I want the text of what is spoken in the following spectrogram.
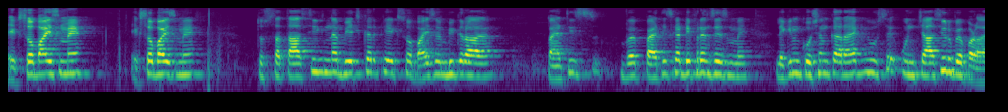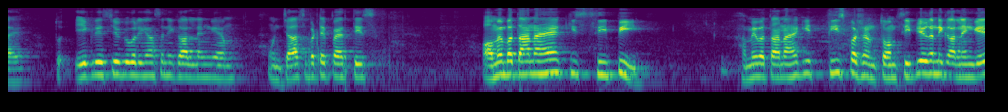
एक सौ बाईस में। एक सौ बाईस में। तो सतासी न बेच करके एक सौ बाईस में बिक रहा है। पैंतीस पैंतीस का डिफरेंस है इसमें। लेकिन क्वेश्चन कर रहा है कि उसे उनचासी रुपये पड़ा है। तो एक रेशियो केवल यहाँ से निकाल लेंगे हम। उनचास बटे पैंतीस। और हमें बताना है कि सीपी हमें बताना है कि तीस परसेंट तो हम CP अगर निकालेंगे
